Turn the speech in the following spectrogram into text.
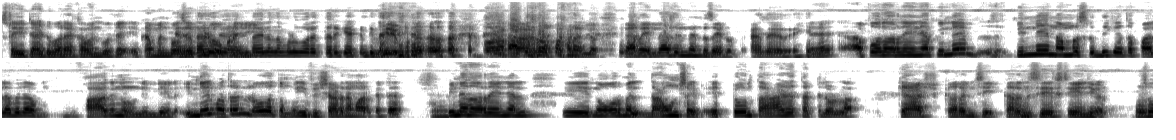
സ്ട്രെയിറ്റ് ആയിട്ട് പറയാം. കമന്റ് ബോക്സ് കമന്റ് ബോക്സ് എപ്പോഴും ഓപ്പൺ എന്തായാലും നമ്മൾ കുറെ വരും. ഉറപ്പാണല്ലോ. കാരണം എല്ലാത്തിനും രണ്ട് സൈഡുണ്ട് അതെ അതെ. അപ്പോ എന്ന് പറഞ്ഞു കഴിഞ്ഞാൽ പിന്നെ പിന്നെ നമ്മൾ ശ്രദ്ധിക്കാത്ത പല പല ഭാഗങ്ങളുണ്ട് ഇന്ത്യയിൽ ഇന്ത്യയിൽ മാത്രമല്ല ലോകത്തും ഈ ഫിഷാടന മാർക്കറ്റ് പിന്നെ എന്ന് പറഞ്ഞു കഴിഞ്ഞാൽ ഈ നോർമൽ ഡൗൺ സൈഡ് ഏറ്റവും താഴെ തട്ടിലുള്ള ക്യാഷ് കറൻസി കറൻസി എക്സ്ചേഞ്ചുകൾ സോ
